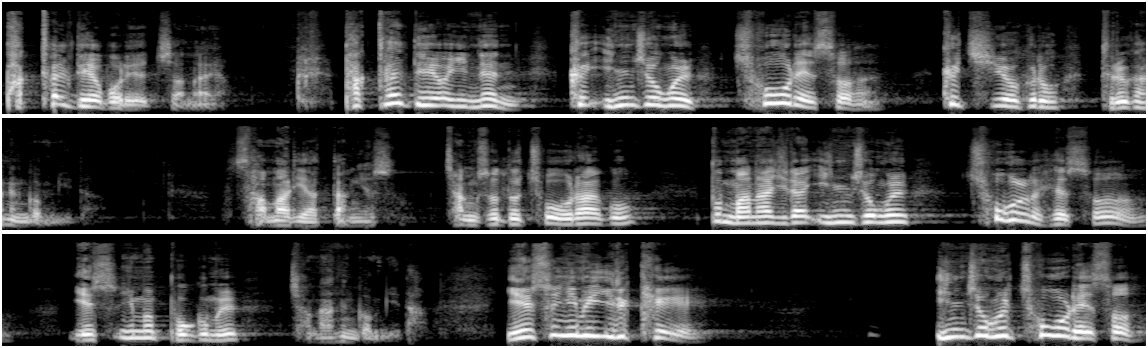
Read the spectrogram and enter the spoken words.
박탈되어 버렸잖아요. 박탈되어 있는 그 인종을 초월해서 그 지역으로 들어가는 겁니다. 사마리아 땅에서 장소도 초월하고 뿐만 아니라 인종을 초월해서 예수님은 복음을 전하는 겁니다. 예수님이 이렇게 인종을 초월해서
